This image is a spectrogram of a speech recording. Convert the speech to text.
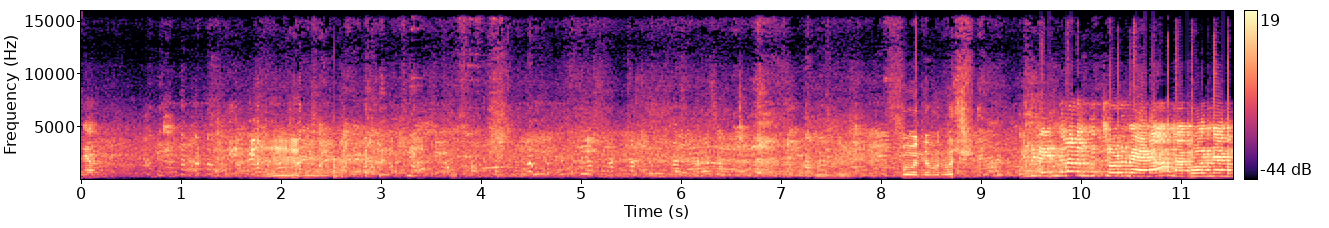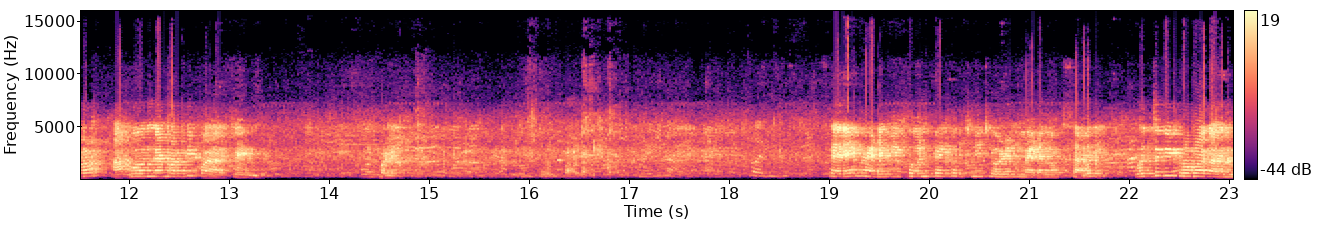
ఎం- ఫోన్ నెంబర్ ఇది ఇందులో చూడు మేడం నా ఫోన్ నెంబరు. ఆ ఫోన్ నెంబర్కి చేయండి. ఫోన్ పై సరే మేడం మీ ఫోన్పేకి వచ్చినాయి చూడండి మేడం ఒకసారి. వచ్చింది కృపా గారు.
